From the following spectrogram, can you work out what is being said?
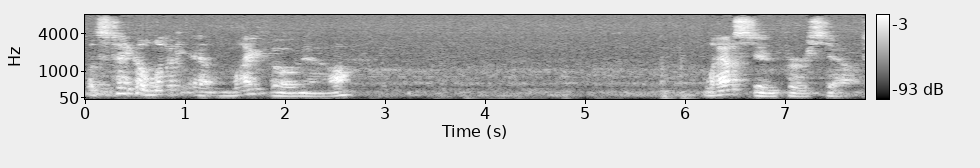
Let's take a look at LIFO now. Last in, first out.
